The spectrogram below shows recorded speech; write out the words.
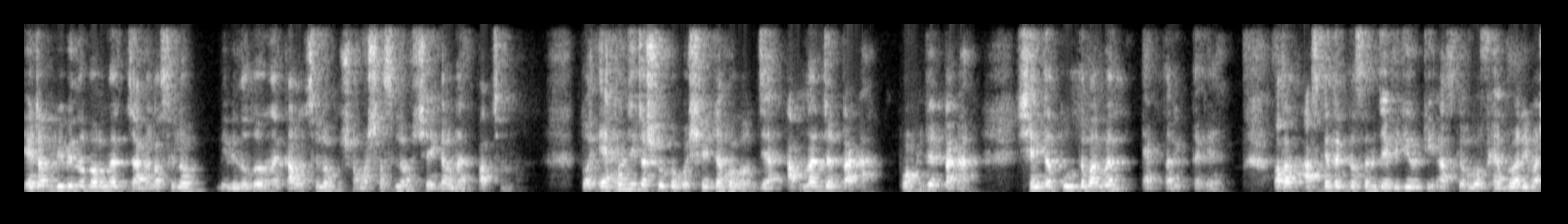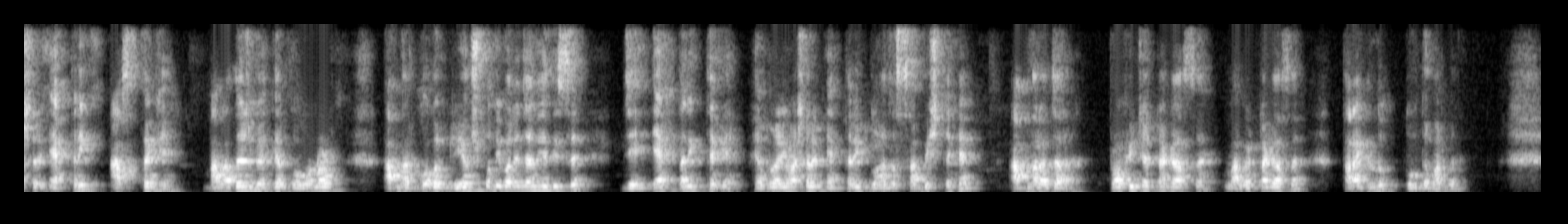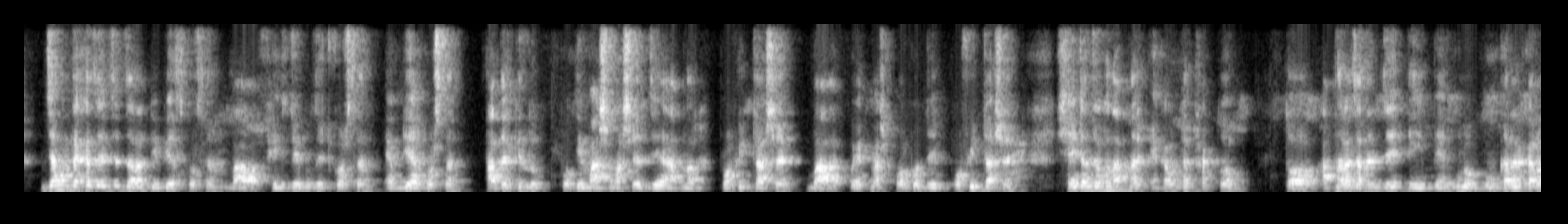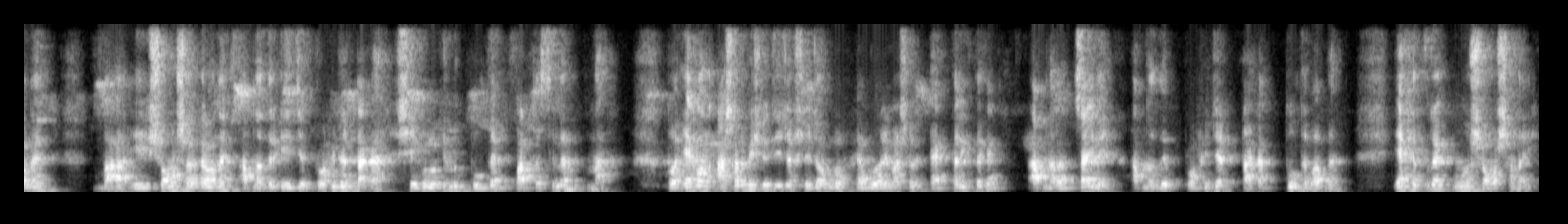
এটার বিভিন্ন ধরনের ঝামেলা ছিল, বিভিন্ন ধরনের কারণ ছিল, সমস্যা ছিল, সেই কারণে পাচ্ছেন না। তো এখন যেটা সুখবর সেটা হলো যে আপনার যে টাকা প্রফিটের টাকা, সেইটা তুলতে পারবেন এক তারিখ থেকে। অর্থাৎ আজকে দেখতেছেন যে ভিডিওটি আজকে হলো ফেব্রুয়ারি মাসের এক তারিখ। আজ থেকে বাংলাদেশ ব্যাংকের গভর্নর আপনার গত বৃহস্পতিবারে জানিয়ে দিচ্ছে যে এক তারিখ থেকে, ফেব্রুয়ারি মাসের এক তারিখ দু হাজার ছাব্বিশ থেকে আপনারা যারা প্রফিটের টাকা আছে, লাভের টাকা আছে, তারা কিন্তু তুলতে পারবেন। যেমন দেখা যায় যে যারা ডিপিএস করছেন বা ফিক্সড ডিপোজিট করছেন এফডিআর করছেন, তাদের কিন্তু প্রতি মাসে মাসে যে আপনার প্রফিটটা আসে বা কয়েক মাস পর পর যে প্রফিটটা আসে, সেটা যখন আপনার অ্যাকাউন্টে থাকতো, তো আপনারা জানেন যে এই ব্যাংকগুলো বুঙ্কারের কারণে বা এই সমস্যার কারণে আপনাদের এই যে প্রফিটের টাকা, সেগুলো কিন্তু তুলতে পারতেছিলেন না। তো এখন আসার বিষয় যেটা সেটা হলো ফেব্রুয়ারি মাসের এক তারিখ থেকে আপনারা চাইলে আপনাদের প্রফিটের টাকা তুলতে পারবেন। এক্ষেত্রে কোনো সমস্যা নাই।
